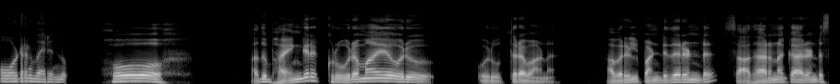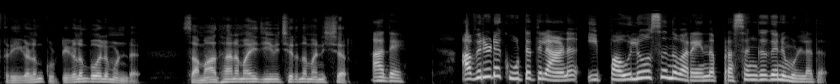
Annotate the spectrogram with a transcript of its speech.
ഓർഡർ വരുന്നു. ഹോ അത് ഭയങ്കര ക്രൂരമായ ഒരു ഒരു ഉത്തരവാണ്. അവരിൽ പണ്ഡിതരുണ്ട് സാധാരണക്കാരുണ്ട് സ്ത്രീകളും കുട്ടികളും പോലുമുണ്ട്. സമാധാനമായി ജീവിച്ചിരുന്ന മനുഷ്യർ. അതെ. അവരുടെ കൂട്ടത്തിലാണ് ഈ പൗലോസ് എന്ന് പറയുന്ന പ്രസംഗകനുമുള്ളത്.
